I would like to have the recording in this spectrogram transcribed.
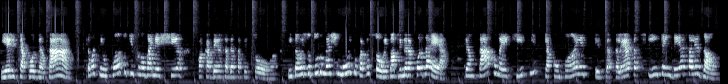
e ele se aposentar. Então, assim, o quanto que isso não vai mexer com a cabeça dessa pessoa? Então, isso tudo mexe muito com a pessoa. Então, a primeira coisa é sentar com uma equipe que acompanha esse atleta e entender essa lesão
